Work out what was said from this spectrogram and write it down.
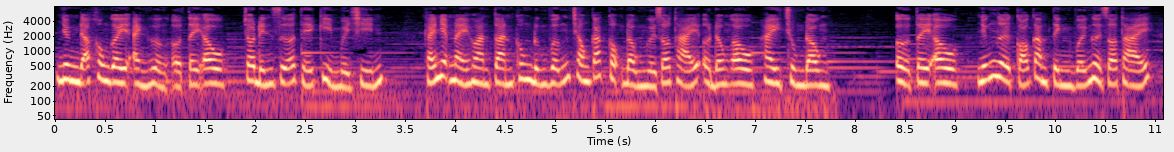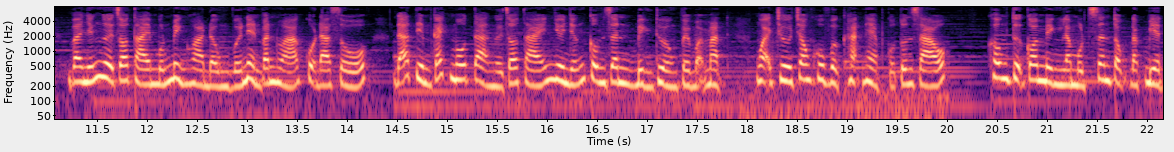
nhưng đã không gây ảnh hưởng ở Tây Âu cho đến giữa thế kỷ 19. Khái niệm này hoàn toàn không đứng vững trong các cộng đồng người Do Thái ở Đông Âu hay Trung Đông. Ở Tây Âu, những người có cảm tình với người Do Thái và những người Do Thái muốn mình hòa đồng với nền văn hóa của đa số đã tìm cách mô tả người Do Thái như những công dân bình thường về mọi mặt, ngoại trừ trong khu vực hạn hẹp của tôn giáo. Không tự coi mình là một dân tộc đặc biệt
